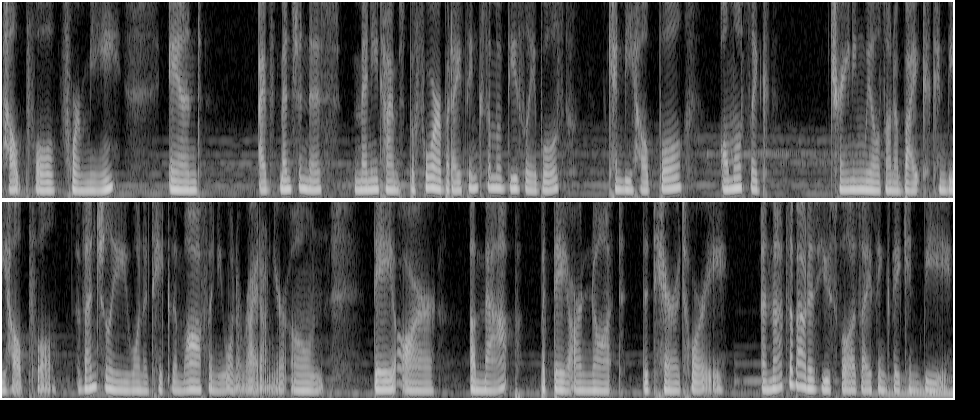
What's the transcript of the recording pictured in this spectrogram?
helpful for me. And I've mentioned this many times before, but I think some of these labels can be helpful, almost like training wheels on a bike can be helpful. Eventually, you want to take them off and you want to ride on your own. They are a map, but they are not the territory. And that's about as useful as I think they can be.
